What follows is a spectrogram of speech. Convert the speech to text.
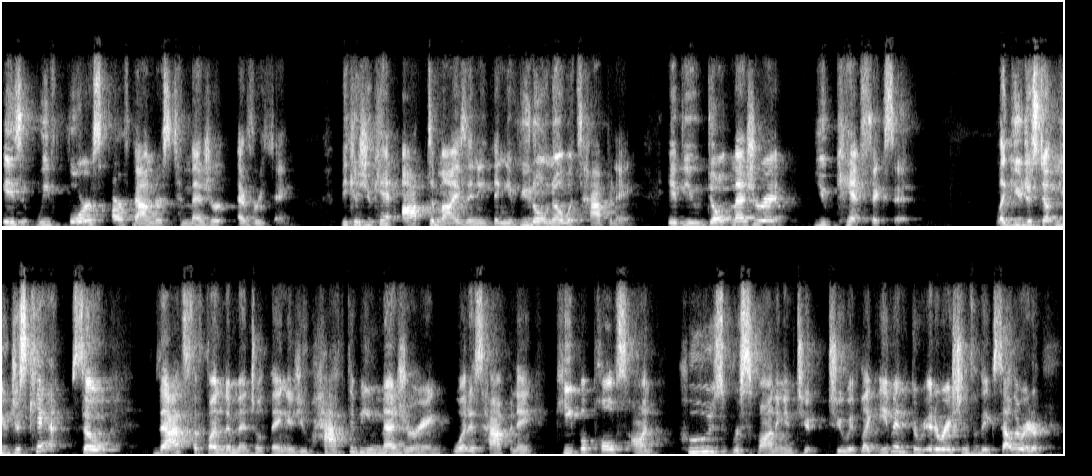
is we force our founders to measure everything because you can't optimize anything if you don't know what's happening. If you don't measure it, you can't fix it. Like you just don't, you just can't. So that's the fundamental thing is you have to be measuring what is happening. Keep a pulse on who's responding to, to it. Like even through iterations of the accelerator,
